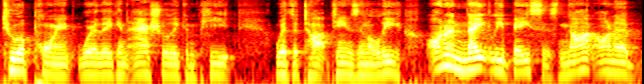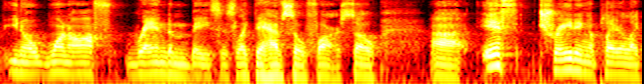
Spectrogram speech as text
to a point where they can actually compete with the top teams in the league on a nightly basis, not on a you know one-off random basis like they have so far. So, uh, if trading a player like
